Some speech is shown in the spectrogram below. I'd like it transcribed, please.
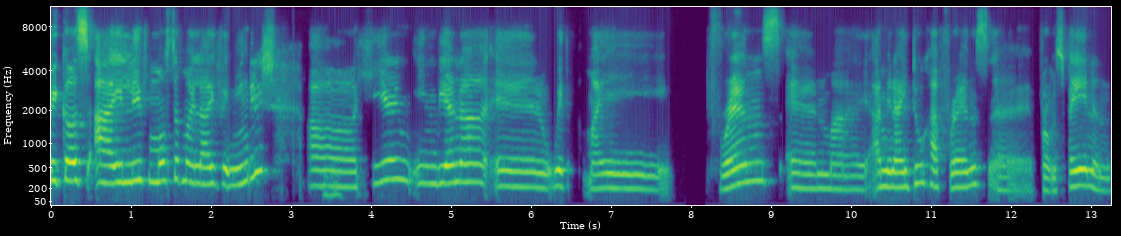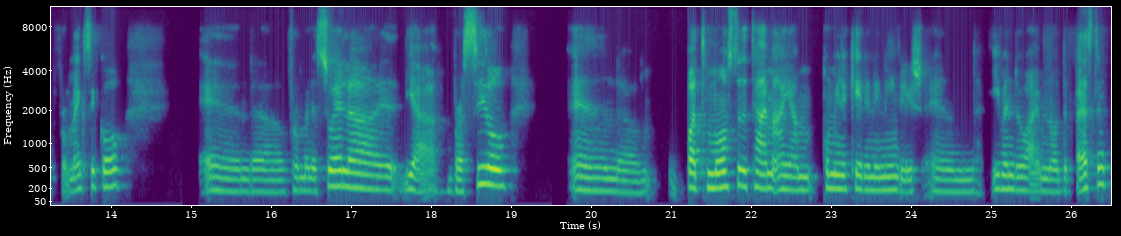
Because I live most of my life in English uh, mm-hmm. here in, in Vienna and with my friends and my I mean I do have friends uh, from Spain and from Mexico and uh, from Venezuela, yeah, Brazil, and um, but most of the time I am communicating in English. And even though I'm not the best in,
